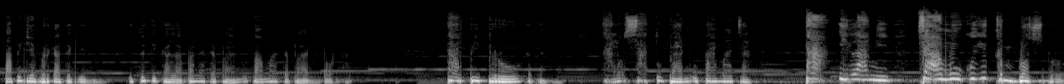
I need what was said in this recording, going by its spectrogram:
Tapi dia berkata gini, itu 38 ada bahan utama, ada bahan pelengkap. Tapi bro katanya, kalau satu bahan utama aja, tak ilangi, jamuku ini gembos bro.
